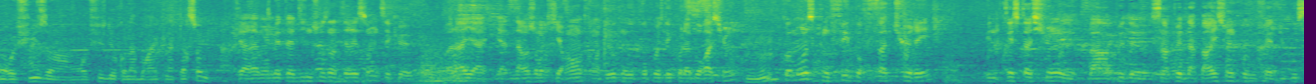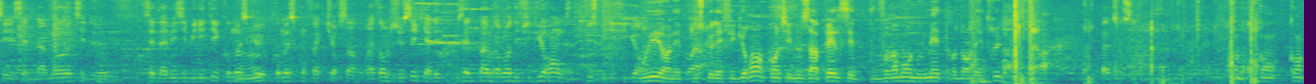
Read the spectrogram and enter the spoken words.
on refuse, on refuse de collaborer avec la personne. Carrément, mais tu as dit une chose intéressante, c'est que voilà, il y, a de l'argent qui rentre, un peu qu'on vous propose des collaborations. Mhm. Comment est-ce qu'on fait pour facturer une prestation bah, un peu de, C'est un peu de l'apparition que vous faites, du coup c'est de la mode, c'est de, de, la visibilité. Comment est-ce qu'on est qu'on facture ça? Par exemple, je sais que vous n'êtes pas vraiment des figurants, vous êtes plus que des figurants. Oui, on est plus que des figurants. Quand ils nous appellent, c'est pour vraiment nous mettre dans les trucs. Ah, pas de soucis quand,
